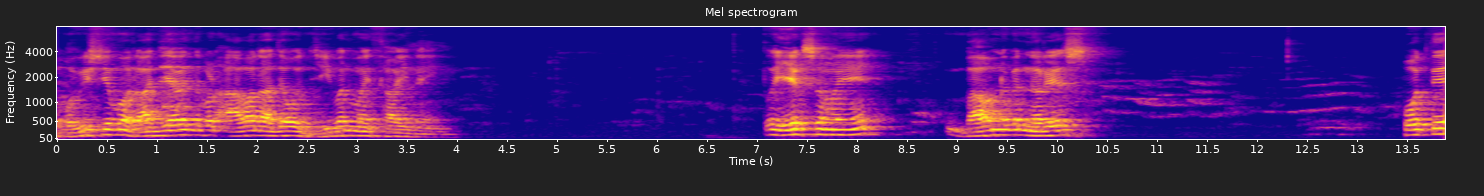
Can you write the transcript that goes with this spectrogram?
ભવિષ્યમાં રાજ્ય આવે તો પણ આવા રાજાઓ જીવનમાં થાય નહીં. તો એક સમયે ભાવનગર નરેશ પોતે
